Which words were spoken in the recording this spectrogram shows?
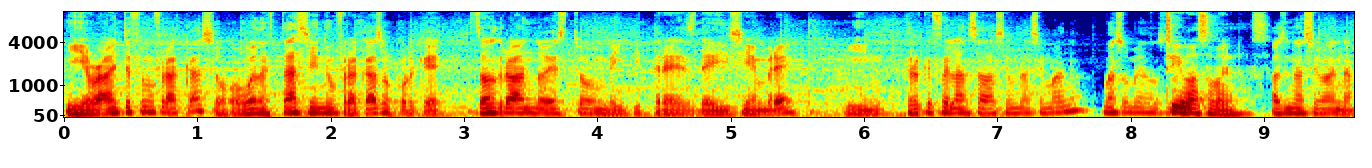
y realmente fue un fracaso, o bueno, está siendo un fracaso porque estamos grabando esto en 23 de diciembre y creo que fue lanzado hace una semana, más o menos. Sí, más o menos. Hace una semana.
